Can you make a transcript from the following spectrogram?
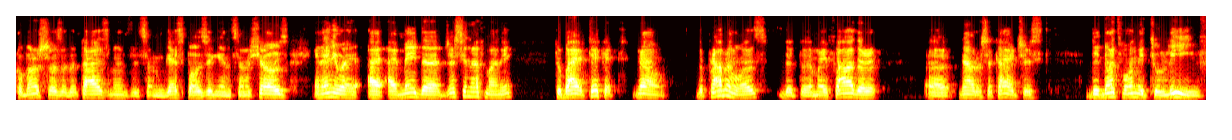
commercials, advertisements, did some guest posing and some shows. And anyway, I, I made uh, just enough money to buy a ticket. Now, the problem was that uh, my father, uh, now a psychiatrist, did not want me to leave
